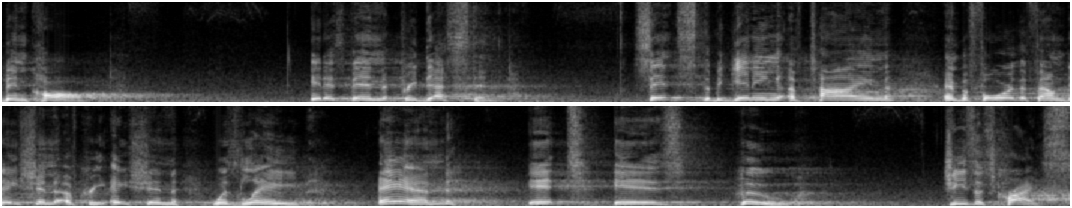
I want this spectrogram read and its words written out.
been called? It has been predestined since the beginning of time and before the foundation of creation was laid. And it is who? Jesus Christ,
